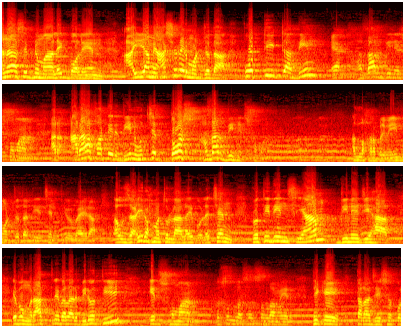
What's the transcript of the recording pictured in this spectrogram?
আনাস ইবনে মালিক বলেন আইয়ামে আসরের মর্যাদা প্রতিটা দিন এক হাজার দিনের সমান, আর আরাফাতের দিন হচ্ছে দশ হাজার দিনের সমান। আল্লাহ আলামিন এই মর্যাদা দিয়েছেন, প্রিয় ভাইরা আউজাই রহমাতুল্লাহ আলাই বলেছেন, প্রতিদিন সিয়াম, দিনে জিহাদ। এবং রাত্রেবেলার বিরতি এর সমান। রসল্লা সাল্লামের থেকে তারা যে সকল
